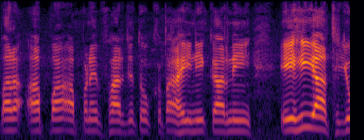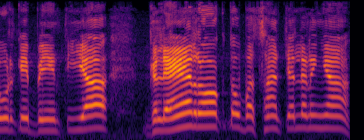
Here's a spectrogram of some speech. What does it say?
ਪਰ ਆਪਾਂ ਆਪਣੇ ਫਰਜ਼ ਤੋਂ ਕਤਾਹੀ ਨਹੀਂ ਕਰਨੀ। ਇਹੀ ਹੱਥ ਜੋੜ ਕੇ ਬੇਨਤੀ ਆ, ਗਲੈਨ ਰੋਕ ਤੋਂ ਬੱਸਾਂ ਚੱਲਣੀਆਂ।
